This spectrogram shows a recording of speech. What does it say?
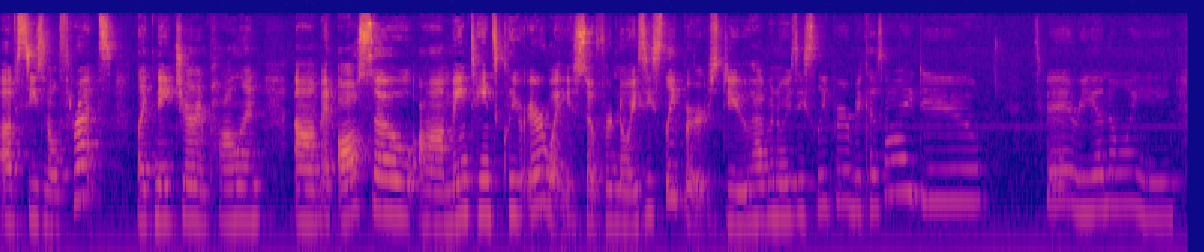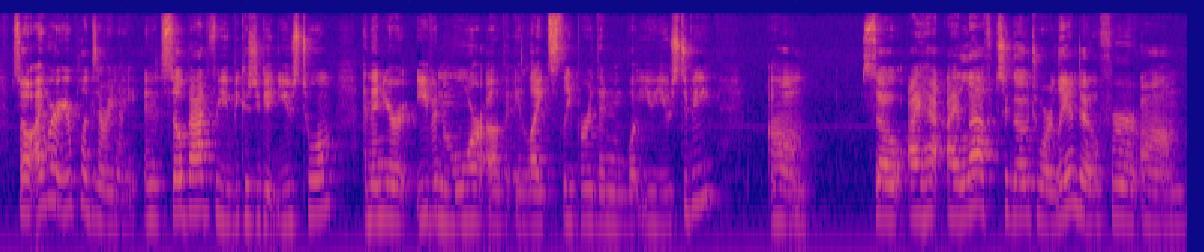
of seasonal threats like nature and pollen. Um, it also uh, maintains clear airways. So for noisy sleepers, do you have a noisy sleeper? Because I do. Very annoying. So I wear earplugs every night and it's so bad for you because you get used to them and then you're even more of a light sleeper than what you used to be. Um, so I, I left to go to Orlando for um,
